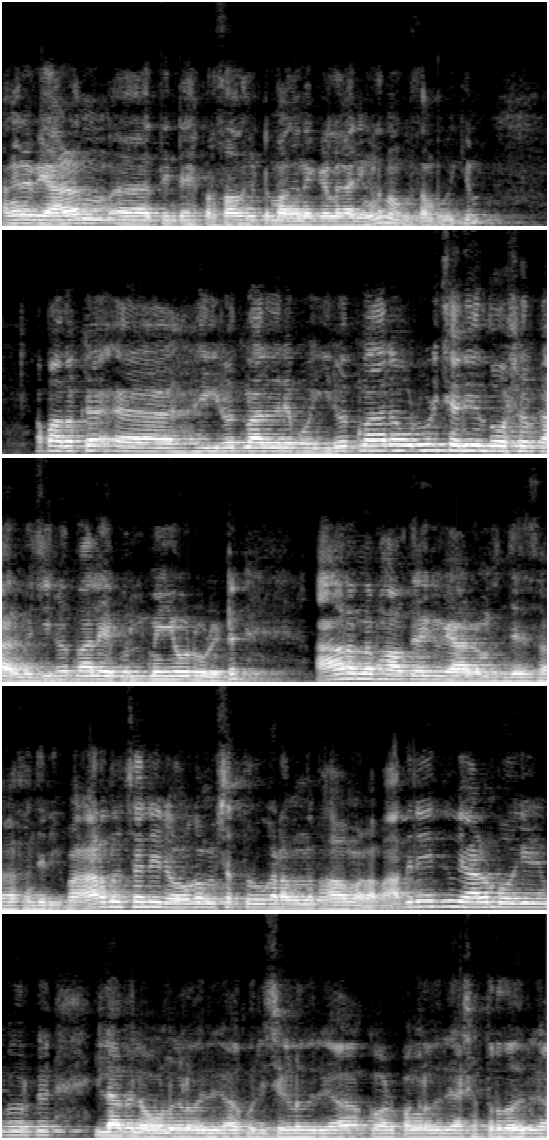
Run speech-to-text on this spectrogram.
അങ്ങനെ വ്യാഴത്തിന്റെ പ്രസാദം കിട്ടുമ്പോൾ അങ്ങനെയൊക്കെയുള്ള കാര്യങ്ങൾ നമുക്ക് സംഭവിക്കും. അപ്പോൾ അതൊക്കെ ഇരുപത്തിനാല് വരെ പോയി. ഇരുപത്തിനാലോടുകൂടി ചെറിയൊരു ദോഷകർക്ക് ആരംഭിച്ചു. ഇരുപത്തിനാല് ഏപ്രിൽ മെയ്യോട് കൂടിയിട്ട് ആറെന്ന ഭാവത്തിലേക്ക് വ്യാഴം സഞ്ചരിക്കും. അപ്പോൾ ആറെന്ന് വെച്ചാൽ രോഗം ശത്രു കടമെന്ന ഭാവമാണ്. അപ്പോൾ അതിലേക്ക് വ്യാഴം പോയി കഴിയുമ്പോൾ ഇവർക്ക് ഇല്ലാത്ത ലോണുകൾ വരിക കുരിശുകൾ വരിക കുഴപ്പങ്ങൾ വരിക ശത്രുത വരിക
